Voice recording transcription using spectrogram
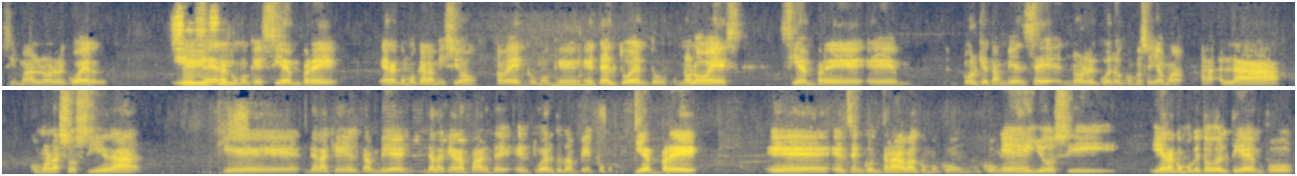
si mal no recuerdo. Y Sí, esa era sí. como que siempre, era como que la misión, ¿sabes? Como que este es el tuerto, no lo es. Siempre, eh, porque también se, no recuerdo cómo se llamaba la, como la sociedad que, de la que él también, de la que era parte, el tuerto también, como que siempre eh, él se encontraba como con, con ellos y, y era como que todo el tiempo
